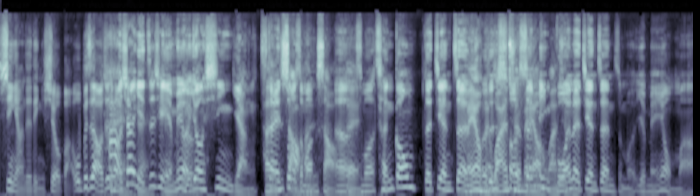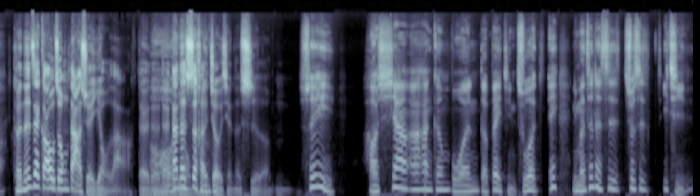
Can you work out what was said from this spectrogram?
信仰的领袖吧，我不知道，就是他好像也之前也没有用信仰在做什么，很少，呃，什么成功的见证，没有，完全没有，生命博恩的见证，怎么也没有吗？可能在高中、大学有啦，对对对，但那是很久以前的事了。嗯，所以好像阿汉跟博恩的背景，除了哎，你们真的是就是一起。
